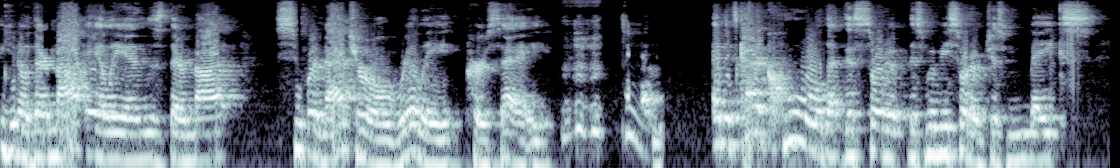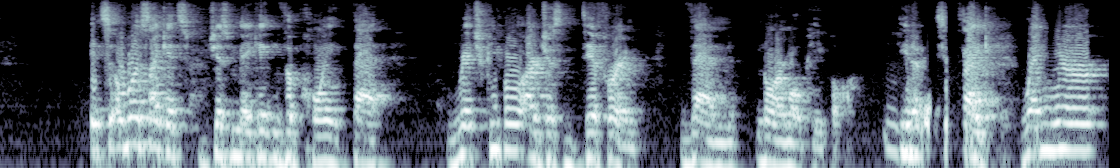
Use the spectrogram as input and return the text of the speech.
you know, they're not aliens, they're not supernatural, really per se. and it's kind of cool that this sort of this movie sort of just makes it's almost like it's just making the point that rich people are just different than normal people you know mm-hmm. it's just like when you're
